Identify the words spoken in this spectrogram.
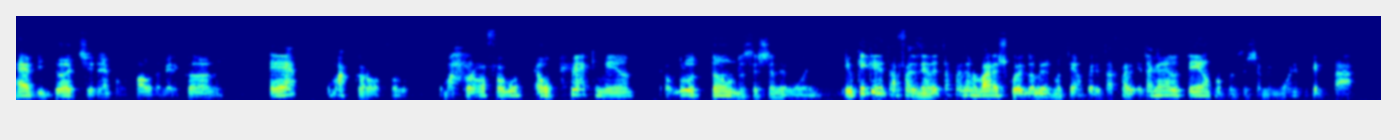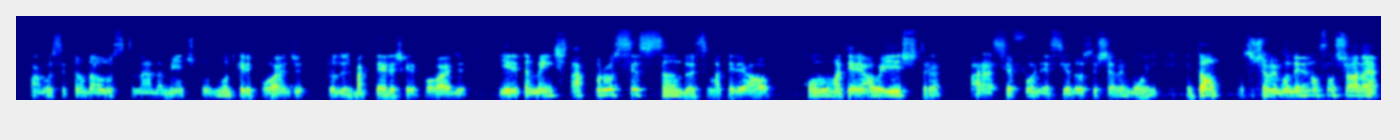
heavy duty, né, como falam os americanos, é o macrófago. O macrófago é o Pac-Man, é o glutão do sistema imune. E o que, que ele está fazendo? Ele está fazendo várias coisas ao mesmo tempo. Ele está faz... tá ganhando tempo para o sistema imune, porque ele está fagocitando alucinadamente todo mundo que ele pode, todas as bactérias que ele pode, e ele também está processando esse material como um material extra para ser fornecido ao sistema imune. Então, o sistema imune ele não funciona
